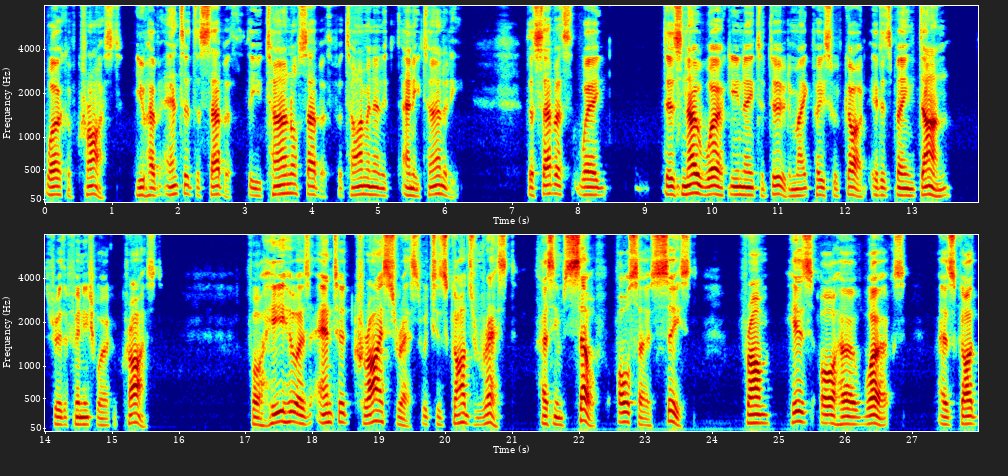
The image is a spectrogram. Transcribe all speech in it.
work of Christ, you have entered the Sabbath, the eternal Sabbath for time and, eternity. The Sabbath where there's no work you need to do to make peace with God. It has been done through the finished work of Christ. For he who has entered Christ's rest, which is God's rest, has himself also ceased from his or her works as God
